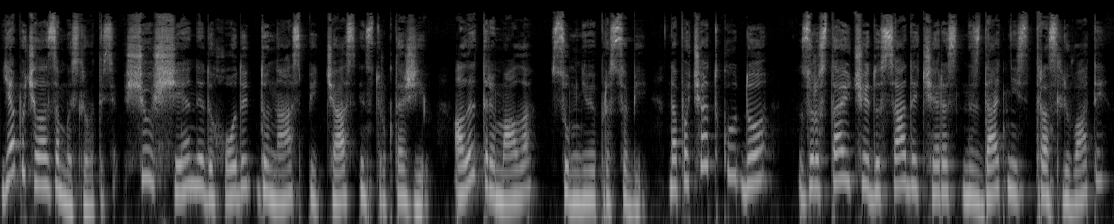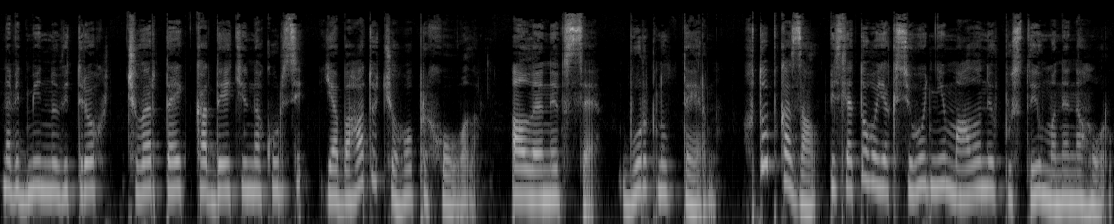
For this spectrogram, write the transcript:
я почала замислюватися, що ще не доходить до нас під час інструктажів, але тримала сумніви при собі. На початку до зростаючої досади через нездатність транслювати, на відміну від трьох чвертей кадетів на курсі, я багато чого приховувала. Але не все, буркнув Терн. Хто б казав, після того як сьогодні мало не впустив мене нагору.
